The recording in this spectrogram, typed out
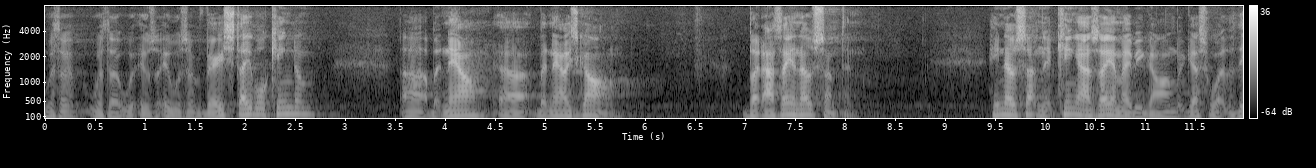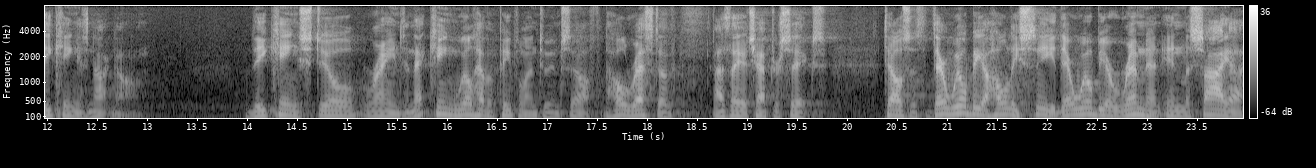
with a, with a, it, was, it was a very stable kingdom, uh, but, now, uh, but now he's gone. But Isaiah knows something. He knows something that King Uzziah may be gone, but guess what? The king is not gone. The king still reigns, and that king will have a people unto himself. The whole rest of Isaiah chapter 6 tells us there will be a holy seed, there will be a remnant in Messiah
